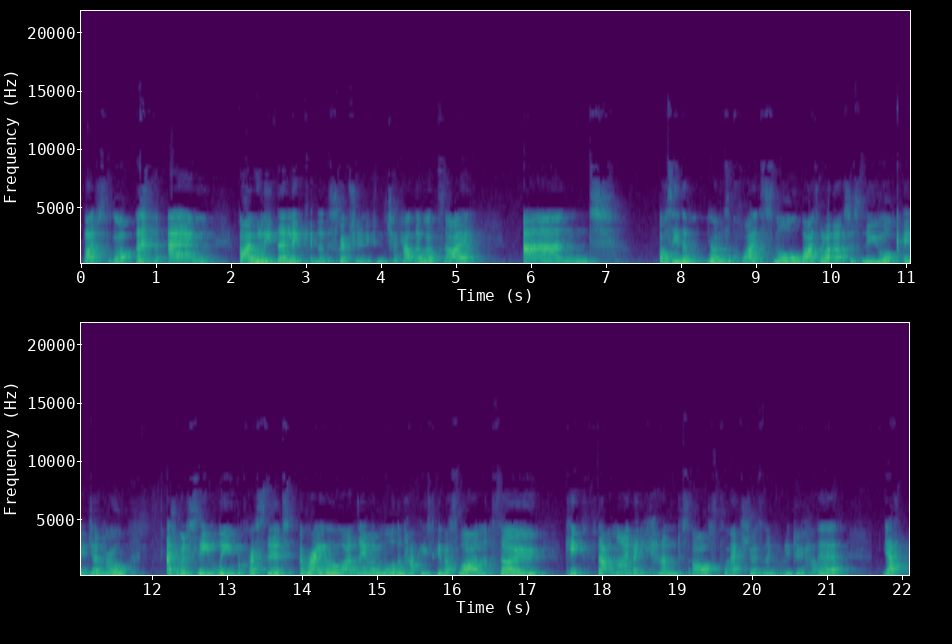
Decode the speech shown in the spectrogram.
but I just forgot. um, but I will leave their link in the description and you can check out their website. And obviously the rooms are quite small, but I feel like that's just New York in general. As you would have seen, we requested a rail and they were more than happy to give us one. So keep that in mind that you can just ask for extras and they probably do have it. Yeah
